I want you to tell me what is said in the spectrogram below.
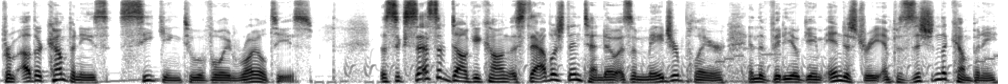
from other companies seeking to avoid royalties. The success of Donkey Kong established Nintendo as a major player in the video game industry and positioned the company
